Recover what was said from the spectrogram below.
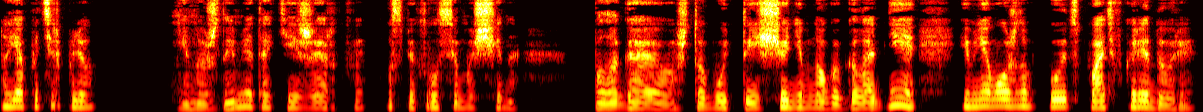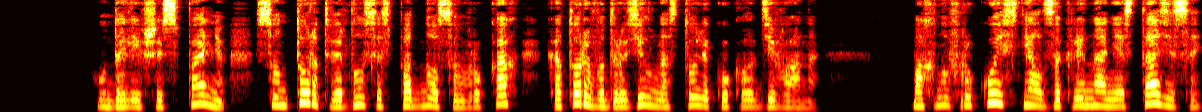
но я потерплю». «Не нужны мне такие жертвы», — усмехнулся мужчина. «Полагаю, что будь ты еще немного голоднее, и мне можно будет спать в коридоре. Удалившись в спальню, Сонтор отвернулся с подносом в руках, который водрузил на столик около дивана. Махнув рукой, снял заклинание стазиса,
